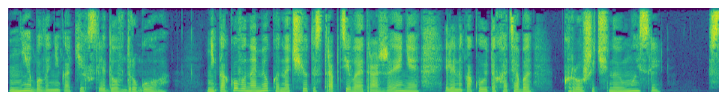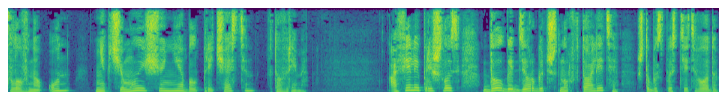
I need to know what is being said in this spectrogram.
не было никаких следов другого, никакого намека на чье-то строптивое отражение или на какую-то хотя бы крошечную мысль, словно он ни к чему еще не был причастен в то время. Офелии пришлось долго дергать шнур в туалете, чтобы спустить воду.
